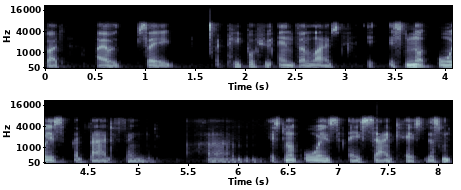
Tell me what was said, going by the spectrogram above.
but I would say people who end their lives, it's not always a bad thing. Um, it's not always a sad case. It doesn't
